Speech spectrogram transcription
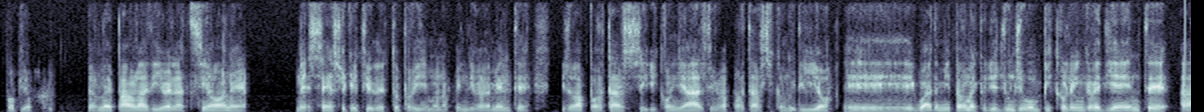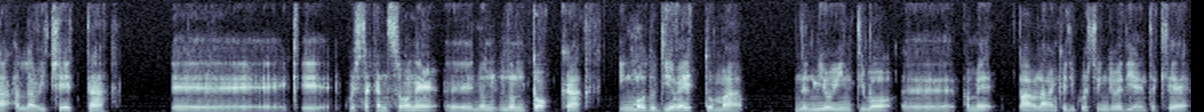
proprio per me parla di relazione nel senso che ti ho detto prima, no? Quindi veramente il rapportarsi con gli altri, il rapportarsi con Dio. E guarda, mi permetto di aggiungere un piccolo ingrediente a- alla ricetta eh, che questa canzone eh, non, non tocca in modo diretto, ma nel mio intimo eh, a me parla anche di questo ingrediente che è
